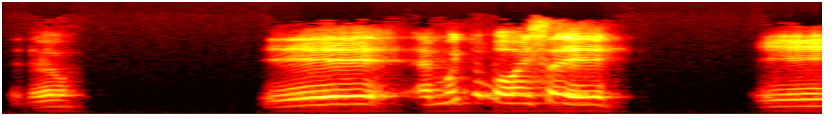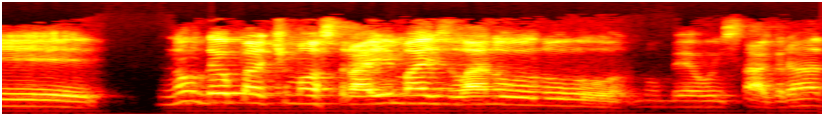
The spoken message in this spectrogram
entendeu? E é muito bom isso aí. E não deu para te mostrar aí, mas lá no, no, no meu Instagram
